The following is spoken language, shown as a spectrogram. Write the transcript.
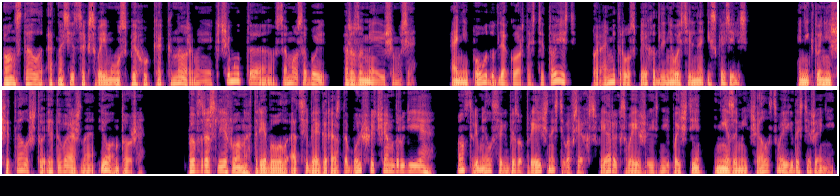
Он стал относиться к своему успеху как к норме, к чему-то, само собой, разумеющемуся, а не поводу для гордости, то есть параметры успеха для него сильно исказились. Никто не считал, что это важно, и он тоже. Повзрослев, он требовал от себя гораздо больше, чем другие. Он стремился к безупречности во всех сферах своей жизни и почти не замечал своих достижений.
